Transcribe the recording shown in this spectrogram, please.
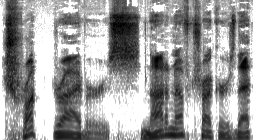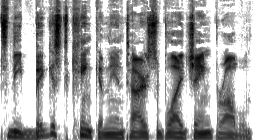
truck drivers. Not enough truckers. That's the biggest kink in the entire supply chain problem,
